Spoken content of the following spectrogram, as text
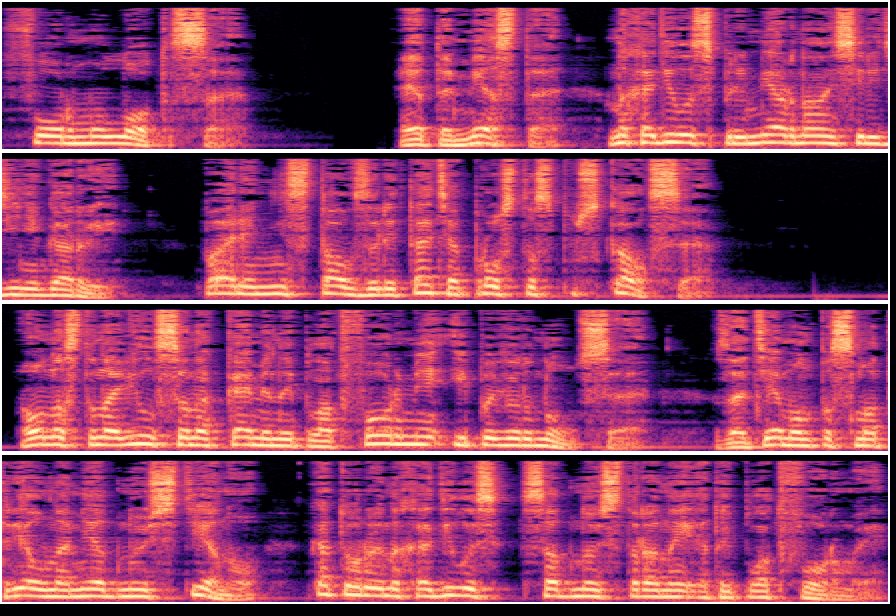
в форму лотоса. Это место находилось примерно на середине горы. Парень не стал залетать, а просто спускался. Он остановился на каменной платформе и повернулся. Затем он посмотрел на медную стену, которая находилась с одной стороны этой платформы.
